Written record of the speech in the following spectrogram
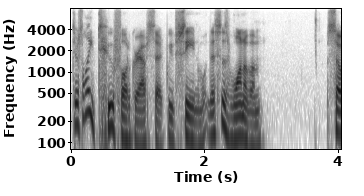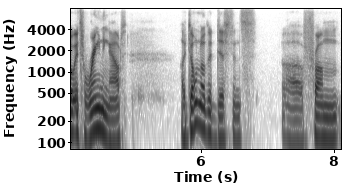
there's only two photographs that we've seen. This is one of them. So it's raining out. I don't know the distance uh, from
